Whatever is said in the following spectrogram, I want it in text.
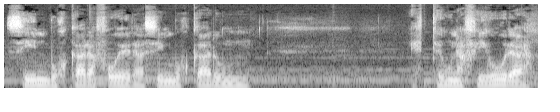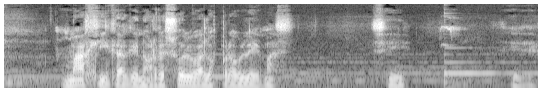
sin buscar afuera, sin buscar un, este, una figura mágica que nos resuelva los problemas. ¿sí? Eh,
